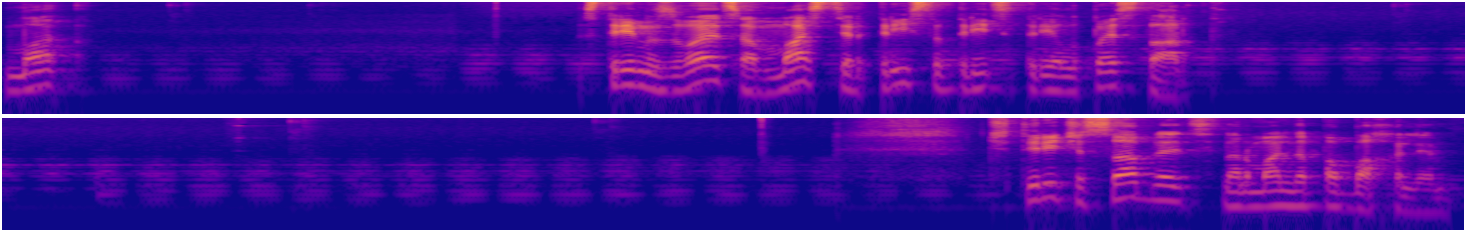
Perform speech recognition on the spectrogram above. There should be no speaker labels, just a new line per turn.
Ма... Стрим называется Мастер 333 ЛП Старт. Четыре часа, блядь, нормально побахали.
